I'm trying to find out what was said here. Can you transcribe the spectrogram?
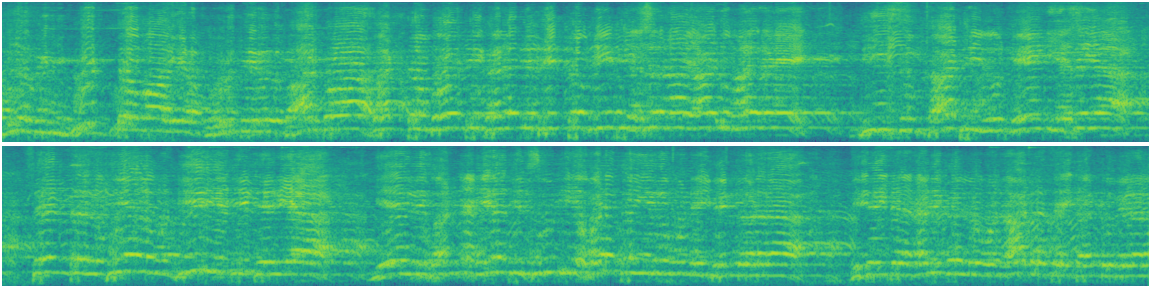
பலவிழி ஊட்டமா என பொறுத்திருந்து பார்ப்பா வட்டம் போட்டி கலத்தில் திட்டம் நீட்டி அசுரனாய் ஆடும் மலர்களே. வீசும் காற்றில் ஒரு வேண்டி எசையா சென்றல் புயலும் வீரியத்தில் தெரிய? ஏழு வண்ண நிறத்தில் சூட்டிய வடக்கையிலும் உன்னை பெண்கள விதைத்த நடுக்கல் உன் ஆட்டத்தை கண்டு விரல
